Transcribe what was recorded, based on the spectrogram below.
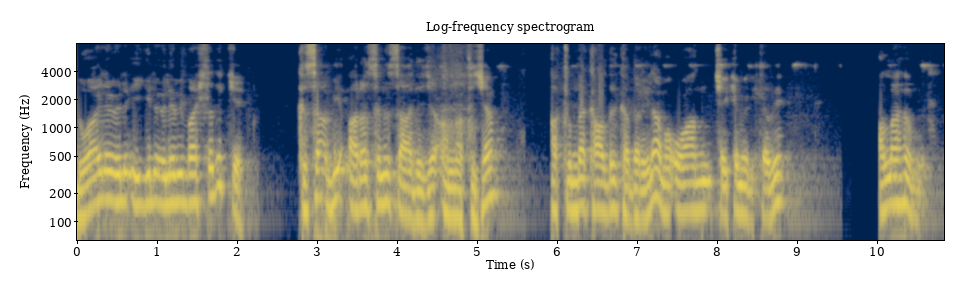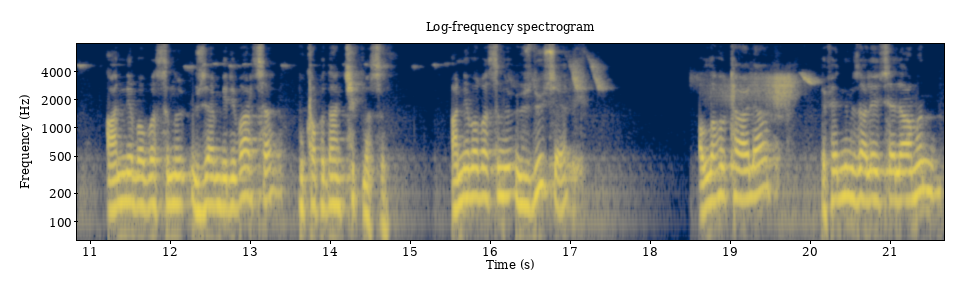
Duayla öyle ilgili öyle bir başladı ki kısa bir arasını sadece anlatacağım. Aklımda kaldığı kadarıyla ama o an çekemedik tabii. Allah'ım anne babasını üzen biri varsa bu kapıdan çıkmasın. Anne babasını üzdüyse Allahu Teala Efendimiz Aleyhisselam'ın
